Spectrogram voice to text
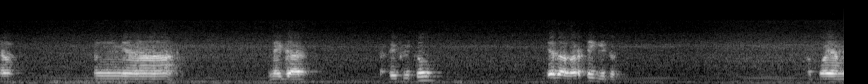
yang yang negatif itu dia gak ngerti gitu. Apa yang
